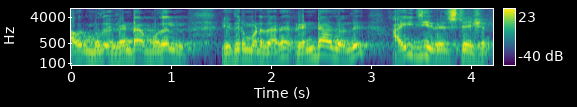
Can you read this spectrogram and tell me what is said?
அவர் முதல் ரெண்டாவது முதல் எதிர்மனுதாரர். ரெண்டாவது வந்து ஐஜி ரெஜிஸ்ட்ரேஷன்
